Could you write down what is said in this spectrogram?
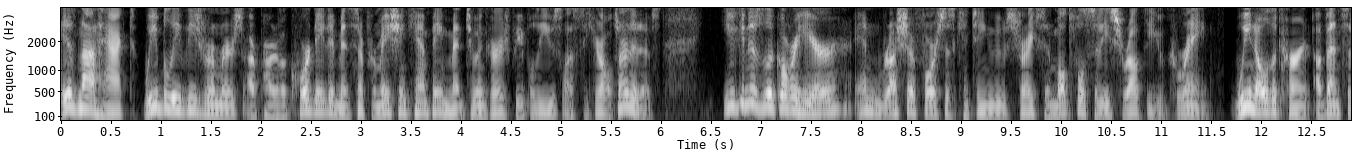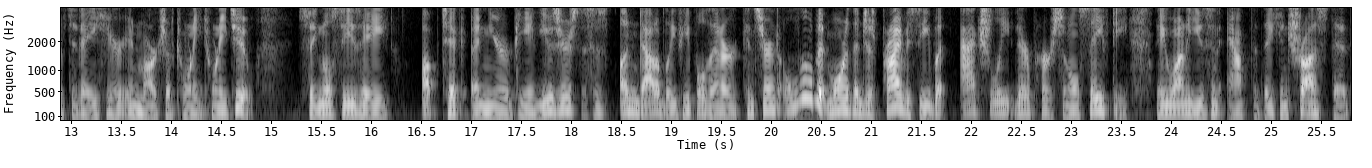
is not hacked. We believe these rumors are part of a coordinated misinformation campaign meant to encourage people to use less secure alternatives. You can just look over here and Russia forces continue strikes in multiple cities throughout the Ukraine. We know the current events of today here in March of 2022. Signal sees a uptick in European users. This is undoubtedly people that are concerned a little bit more than just privacy, but actually their personal safety. They want to use an app that they can trust that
